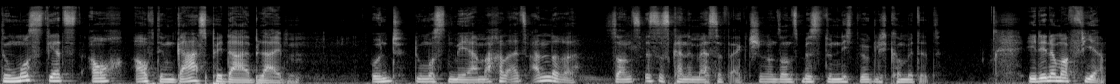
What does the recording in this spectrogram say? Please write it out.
Du musst jetzt auch auf dem Gaspedal bleiben. Und du musst mehr machen als andere. Sonst ist es keine Massive Action und sonst bist du nicht wirklich committed. Idee Nummer 4.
